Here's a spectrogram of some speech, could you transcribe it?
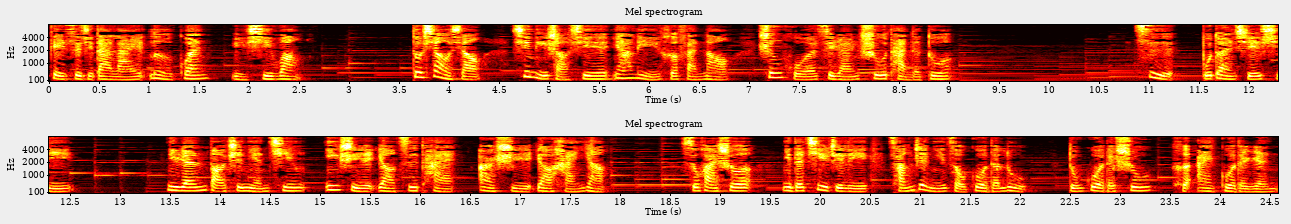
给自己带来乐观。与希望，多笑笑，心里少些压力和烦恼，生活自然舒坦得多。四，不断学习，女人保持年轻，一是要姿态，二是要涵养。俗话说，你的气质里藏着你走过的路、读过的书和爱过的人。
